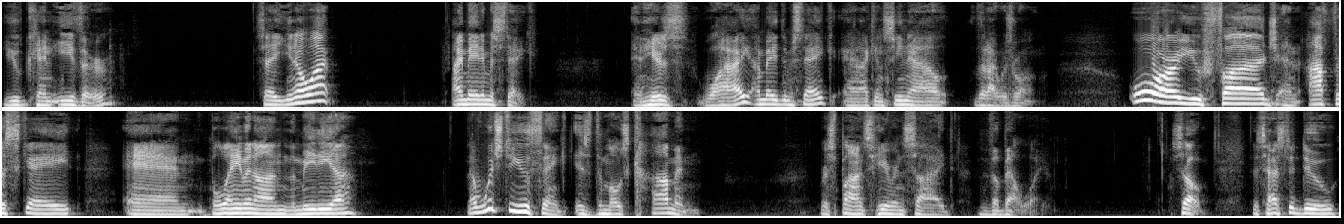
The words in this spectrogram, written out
You can either say, you know what? I made a mistake. And here's why I made the mistake, and I can see now that I was wrong. Or you fudge and obfuscate and blame it on the media. Now, which do you think is the most common response here inside the Beltway? So, this has to do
